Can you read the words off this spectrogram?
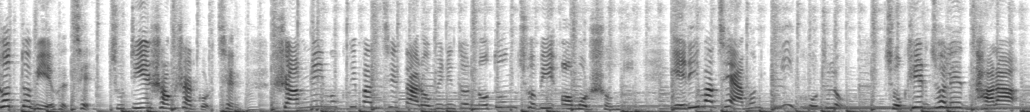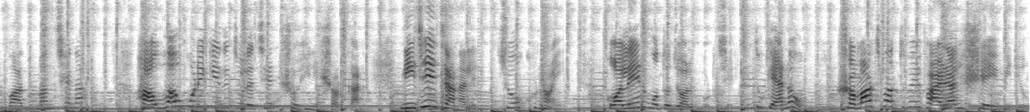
সত্য বিয়ে হয়েছে, চুটিয়ে সংসার করছেন। সামনেই মুক্তি পাচ্ছে তার অভিনীত নতুন ছবি অমর সঙ্গী। এরই মাঝে এমন কি ঘটলো? চোখের জলে ধারা বাদ মানছে না? হাউ হাউ করে কেঁদে চলেছেন সোহিনী সরকার। নিজেই জানালেন, চোখ নয়, কলের মতো জল পড়ছে। কিন্তু কেন? সমাজ মাধ্যমে ভাইরাল সেই ভিডিও।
